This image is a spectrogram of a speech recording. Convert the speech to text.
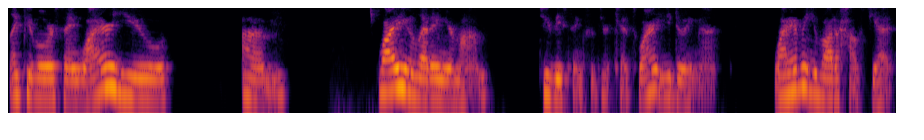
like people were saying, why are you, um, why are you letting your mom do these things with your kids? Why aren't you doing that? Why haven't you bought a house yet?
